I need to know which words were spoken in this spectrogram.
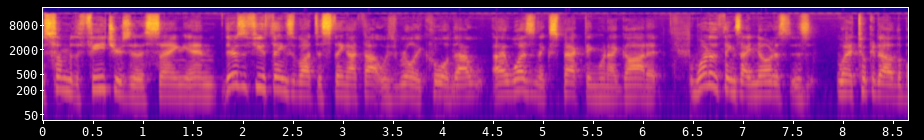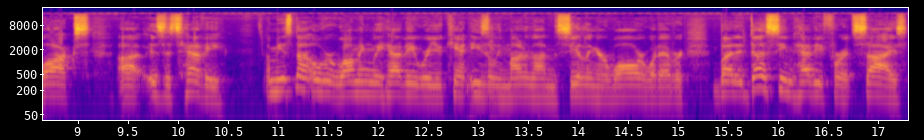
some of the features of this thing and there's a few things about this thing I thought was really cool that I, I wasn't expecting when I got it. One of the things I noticed is when I took it out of the box uh, is it's heavy. I mean, it's not overwhelmingly heavy where you can't easily mount it on the ceiling or wall or whatever, but it does seem heavy for its size.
